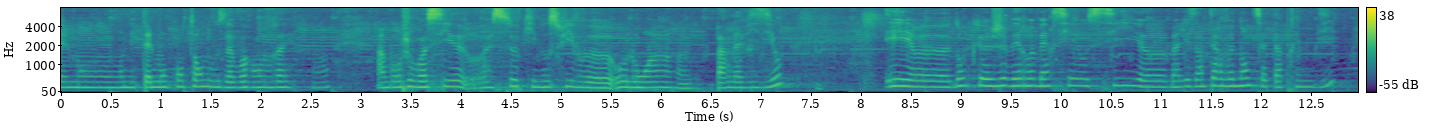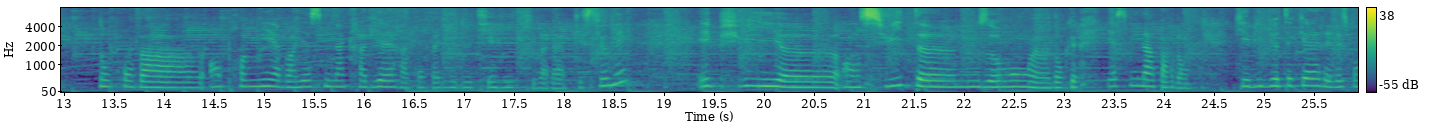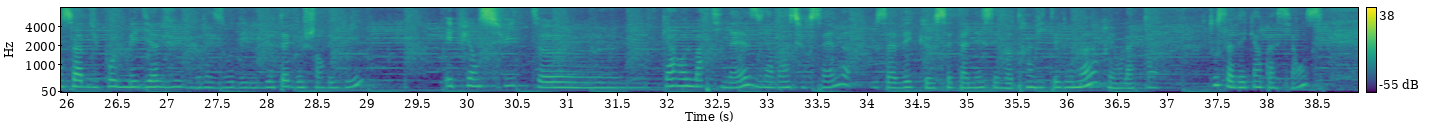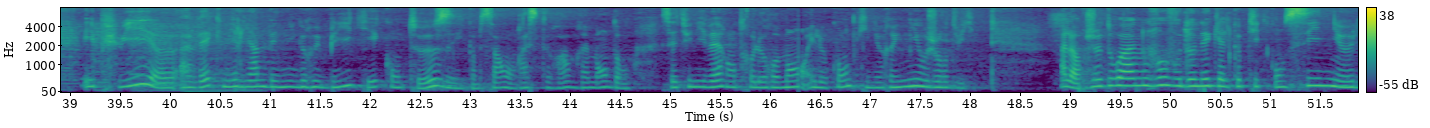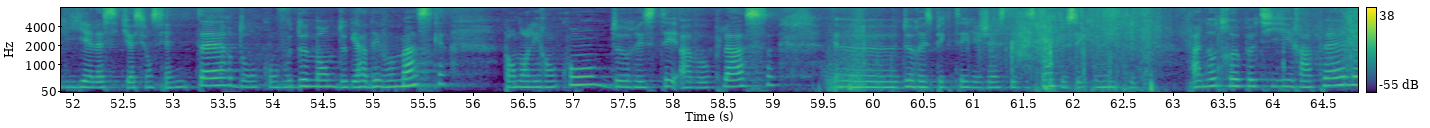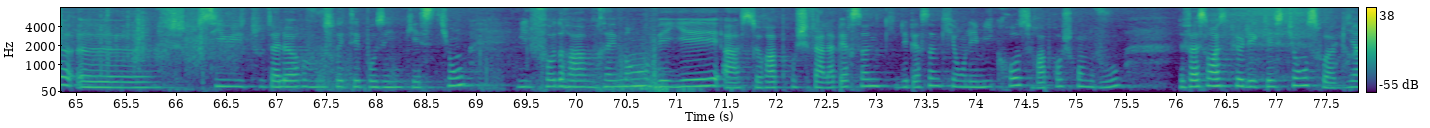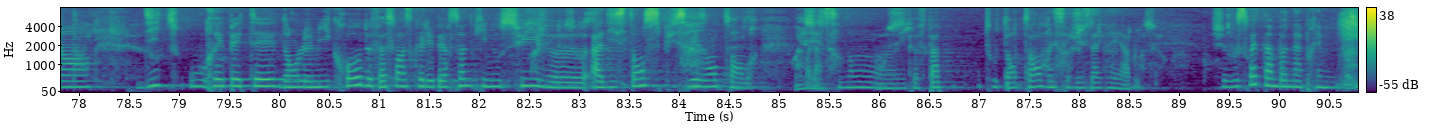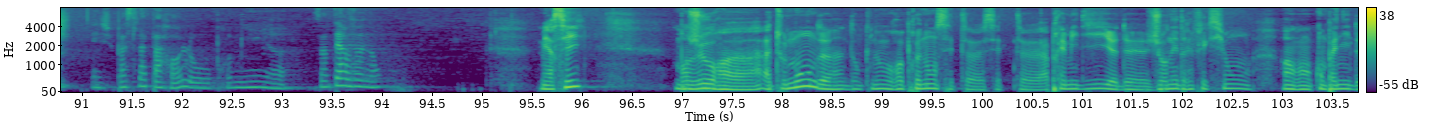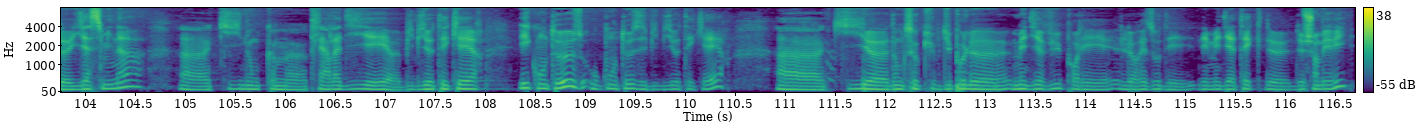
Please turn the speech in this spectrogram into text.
on est tellement content de vous avoir en vrai. Hein. Un bonjour aussi à ceux qui nous suivent au loin par la visio. Et donc je vais remercier aussi ben, les intervenants de cet après-midi. Donc on va en premier avoir Yasmina Cravière accompagnée de Thierry qui va la questionner. Et puis euh, ensuite, euh, nous aurons euh, donc Yasmina, pardon, qui est bibliothécaire et responsable du pôle Médiavue du réseau des bibliothèques de Chambéry. Et puis ensuite, Carole Martinez viendra sur scène. Vous savez que cette année, c'est notre invité d'honneur et on l'attend tous avec impatience. Et puis avec Myriam Benigrubi, qui est conteuse. Et comme ça, on restera vraiment dans cet univers entre le roman et le conte qui nous réunit aujourd'hui. Alors, je dois à nouveau vous donner quelques petites consignes liées à la situation sanitaire. Donc, on vous demande de garder vos masques pendant les rencontres, de rester à vos places, euh, de respecter les gestes et distances de sécurité. Un autre petit rappel, euh, si tout à l'heure vous souhaitez poser une question, il faudra vraiment veiller à se rapprocher, enfin la personne, les personnes qui ont les micros se rapprocheront de vous, de façon à ce que les questions soient bien dites ou répétées dans le micro de façon à ce que les personnes qui nous suivent euh, à distance puissent les entendre. sinon, euh, ils ne peuvent pas tout entendre et c'est désagréable. Je vous souhaite un bon après-midi et je passe la parole aux premiers euh, intervenants. Merci. Bonjour à tout le monde. Donc nous reprenons cet après-midi de journée de réflexion en, compagnie de Yasmina, qui, donc, comme Claire l'a dit, est bibliothécaire et conteuse ou conteuse et bibliothécaire, euh, qui euh, donc s'occupe du pôle euh, Médiavue pour les, le réseau des, médiathèques de, Chambéry.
